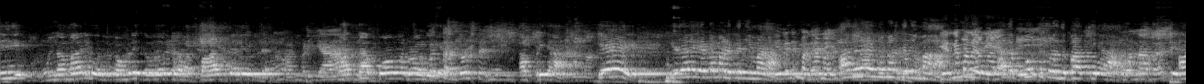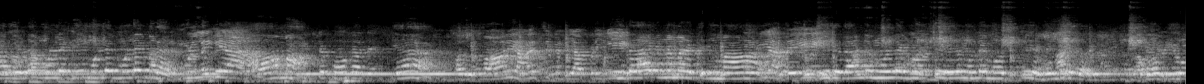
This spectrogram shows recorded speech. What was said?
சி முன்ன மாதிரி ஒரு பொம்பளை இந்த உலகத்துல நான் பார்க்கவே இல்லை அப்படியா? அதான் போவேன் ரொம்ப. சந்தோஷம். அப்படியா ஏய் இதெல்லாம் என்ன மலை தெரியுமா? அதெல்லாம் என்ன மலை தெரியுமா என்ன? அந்த பூத்துக்கு வந்து பாத்தியா சொன்னாதான் தெரியும். அது எல்லாம் முல்லைடி முல்லை முல்லை மலர் முள்ளையா? ஆமா கிட்ட போகாத. ஏன் அது அப்படியே. இதெல்லாம் என்ன மலை தெரியுமா. இது தாண்டி முல்லை மொட்டு முல்லை மொட்டு ஐயோ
